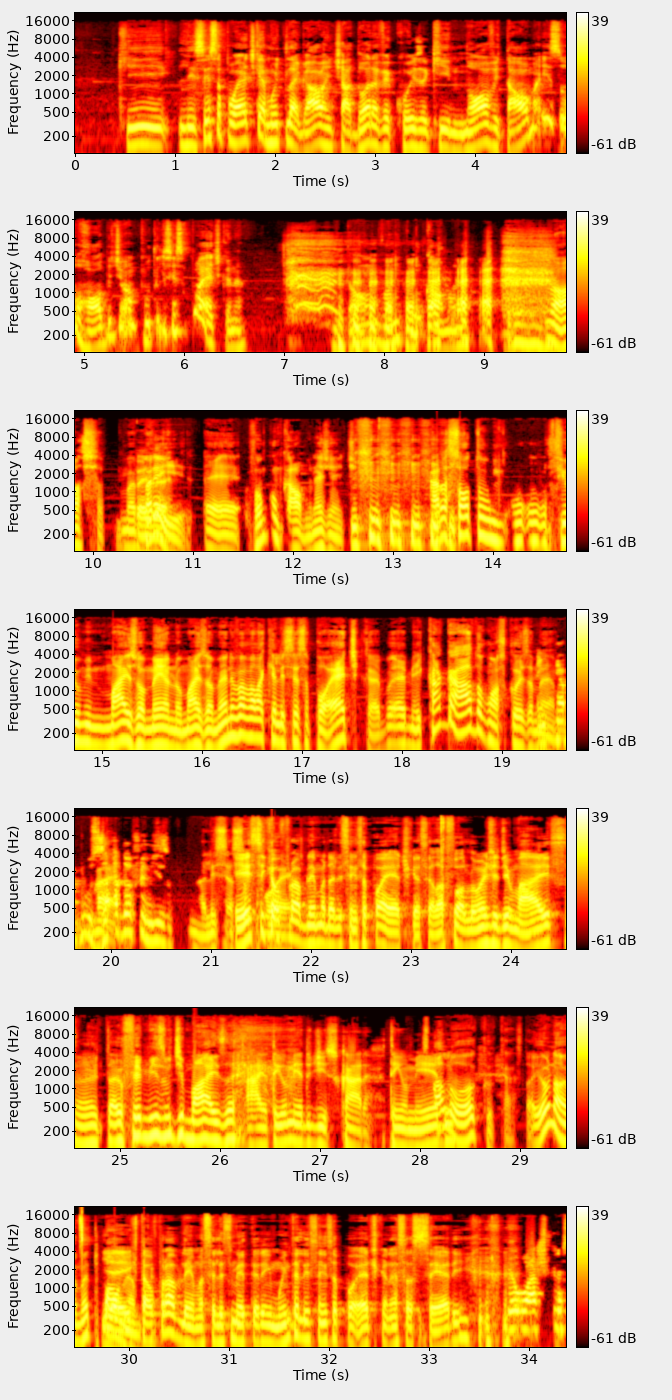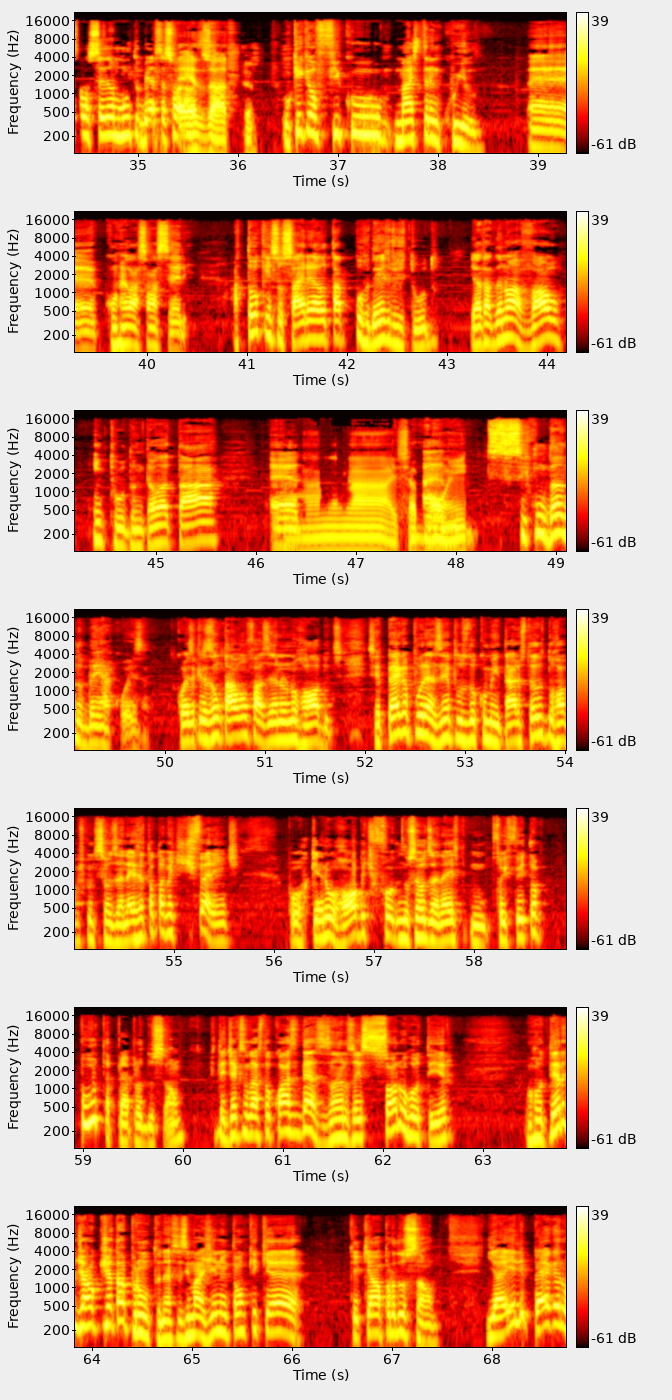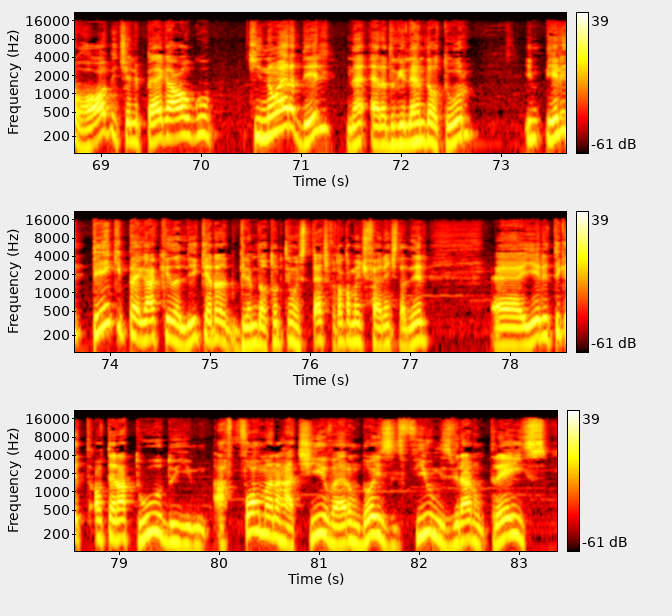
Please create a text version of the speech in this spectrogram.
que licença poética é muito legal, a gente adora ver coisa aqui nova e tal, mas o Hobbit é uma puta licença poética, né? Então vamos com calma, né? Nossa, mas Pois peraí. É, vamos com calma, né, gente? O cara solta um, um- um filme mais ou menos, mais ou menos, e vai falar que é licença poética. É meio cagado algumas coisas Tem mesmo. que abusar Vai, do eufemismo. Esse que é o poética. problema da licença poética, se ela for longe demais. Ah, Tá eufemismo demais, né? Ah, eu tenho medo disso, cara. Eu tenho medo. Tá louco, cara. Eu não, eu meto E pau aí mesmo. que tá o problema, se eles meterem muita licença poética nessa série. Eu acho que eles estão sendo muito bem assessorados. Exato. O que, que eu fico mais tranquilo é, com relação à série? A Tolkien Society, ela tá por dentro de tudo. E ela tá dando aval em tudo. Então ela tá. É, ah, isso é bom, é, hein? circundando bem a coisa. Coisa que eles não estavam fazendo no Hobbit. Você pega, por exemplo, os documentários, tanto do Hobbit quanto do Senhor dos Anéis, é totalmente diferente. Porque no Hobbit, no Senhor dos Anéis, foi feita puta pré-produção. Peter Jackson gastou quase 10 anos aí só no roteiro. Um roteiro de algo que já tá pronto, né? Vocês imaginam então o que, que é o que, é uma produção. E aí ele pega no Hobbit, ele pega algo que não era dele, né? Era do Guilherme Del Toro. E ele tem que pegar aquilo ali, que era. Guilherme Del Toro tem uma estética totalmente diferente da dele. É, e ele tem que alterar tudo. E a forma narrativa, eram dois filmes, viraram três.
